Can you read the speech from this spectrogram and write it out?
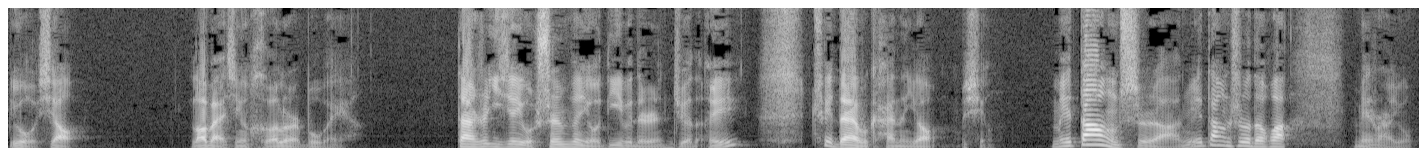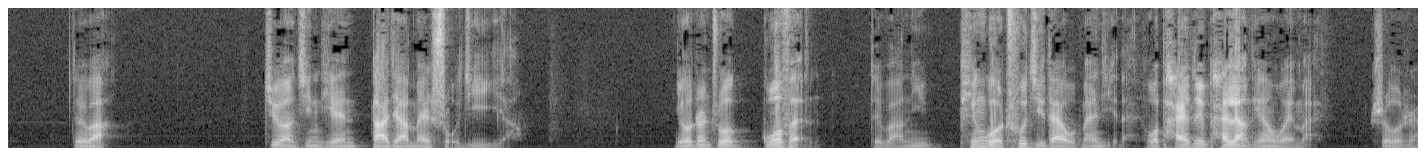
又有效，老百姓何乐而不为啊？但是，一些有身份、有地位的人觉得，哎，这大夫开那药不行。没档次啊！没档次的话，没法用，对吧？就像今天大家买手机一样，有人做果粉，对吧？你苹果出几代，我买几代，我排队排两天我也买，是不是？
